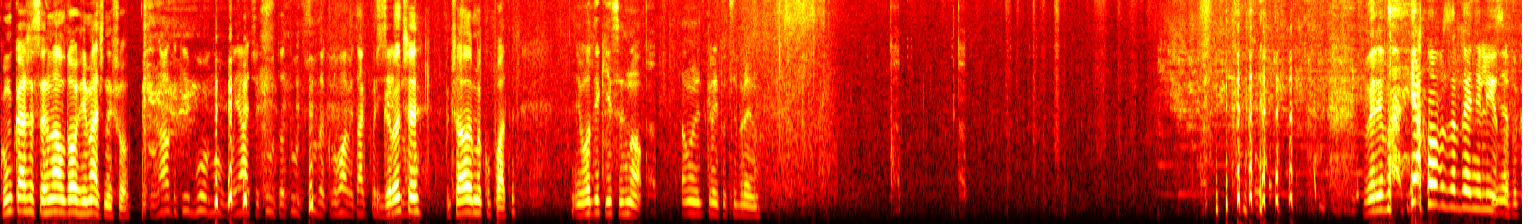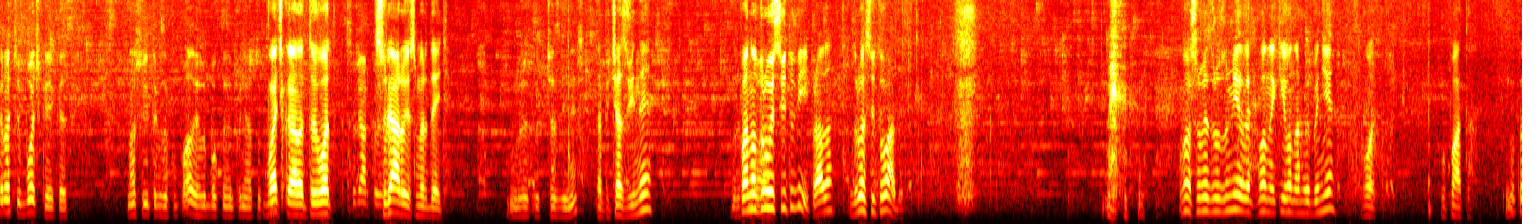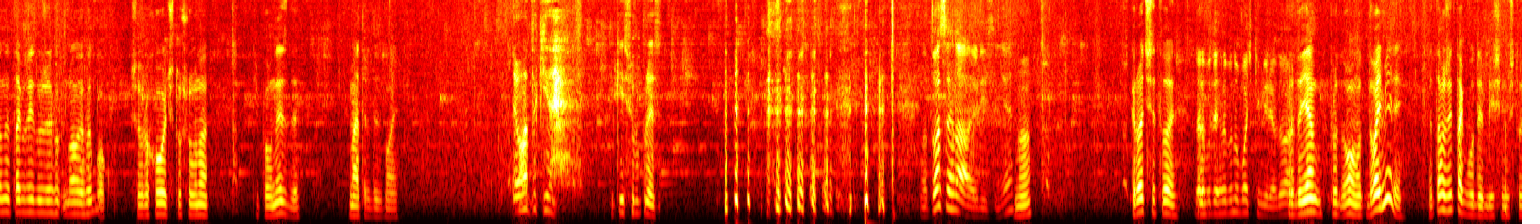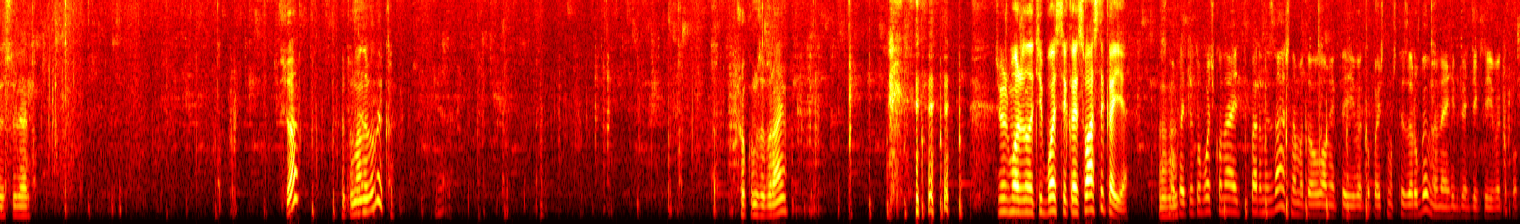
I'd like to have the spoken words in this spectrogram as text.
Кум каже, сигнал довгий меч знайшов. Сигнал такий був, ну, боячий тут, а тут, всюди, кругом і так пищить. Коротше, почали ми купати. І от який сигнал. А ну відкрий тут цибрину. Вирівна яма посередині лісу. Ні, то коротше бочка якась. Нашу її так закупали, глибоко непонятно. Бачка, але той от Соляркою. солярою смердить. Може тут під час війни? Та під час війни. Певно, в Другій світовій, правда? Друга світова десь. Ну, щоб ви зрозуміли, вон на вона глибині. От. Лопата. Ну то не так вже й дуже гл- але глибоко. Ще враховуючи те, що вона типу вниз де, метр десь має. І от таке. Такий сюрприз. Ну то сигнали в лісі, ні? Ну. Коротше, той. Зараз буде глибину бочки міряв, давай. Продаємо. Прод... О, ну давай міряй. А там вже і так буде більше, ніж той соляр. Все? От вона невелика. Що кум забираємо? Чуєш, може на тій бочці якась свастика є? Слухай, ти ту бочку навіть тепер не знаєш на металолом, як ти її викопаєш, тому що ти заробив на неї, блядь, як ти її викопав.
